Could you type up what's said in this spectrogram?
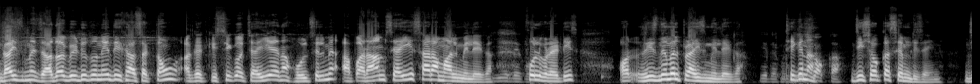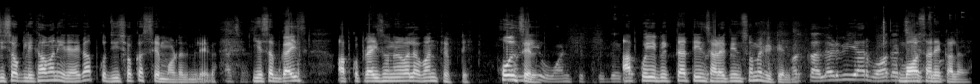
गाइज़ मैं ज़्यादा वीडियो तो नहीं दिखा सकता हूँ। अगर किसी को चाहिए ना होलसेल में आप आराम से आइए सारा माल मिलेगा। फुल वैरायटीज और रीजनेबल प्राइस मिलेगा। ठीक है ना। जी शॉक का सेम डिज़ाइन जी शॉक लिखा हुआ नहीं रहेगा आपको जी शॉक का सेम मॉडल मिलेगा। अच्छा। ये सब गाइज़ आपको प्राइस होने वाला वन फिफ्टी होलसेल आपको ये बिकता है तीन साढ़े तीन सौ में रिटेल और कलर भी यार बहुत अच्छे बहुत सारे कलर है।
